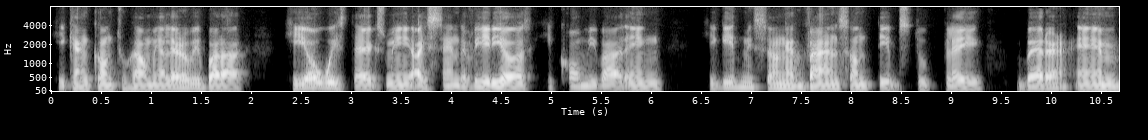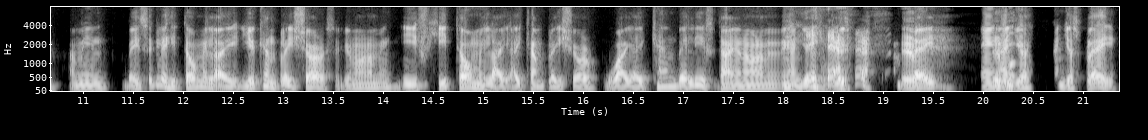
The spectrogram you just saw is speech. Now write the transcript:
he can come to help me a little bit. But uh, he always texts me. I send the videos. He called me back and he gave me some advice, some tips to play better. And I mean, basically, he told me like, you can play short. You know what I mean? If he told me like, I can play short, why I can't believe that? You know what I mean? And just yeah. play, and I just and just play.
